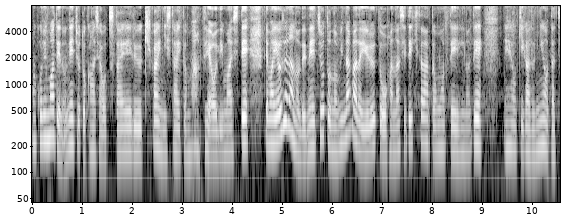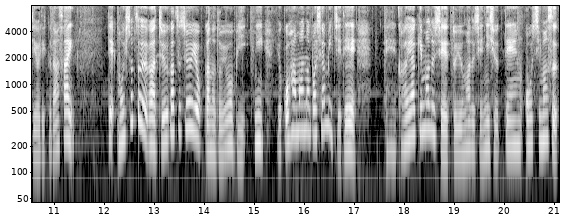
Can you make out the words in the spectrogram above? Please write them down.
まあ、これまでのねちょっと感謝を伝える機会にしたいと思っておりましてで、まあ、夜なのでねちょっと飲みながらゆるっとお話できたらと思っているので、えーお気軽にお立ち寄りください。でもう一つが10月14日の土曜日に横浜の馬車道で、えー輝きマルシェというマルシェに出店をします。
